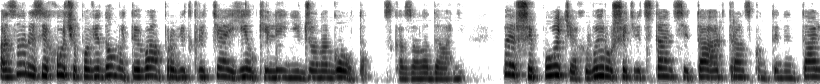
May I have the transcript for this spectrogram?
А зараз я хочу повідомити вам про відкриття гілки лінії Джона Голта, сказала Дагні. Перший потяг вирушить від станції Таггарт Трансконтиненталь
